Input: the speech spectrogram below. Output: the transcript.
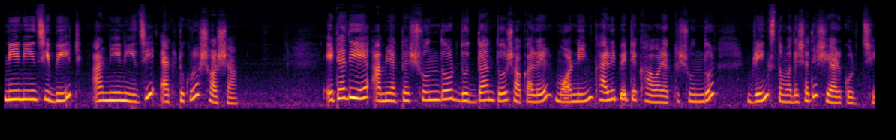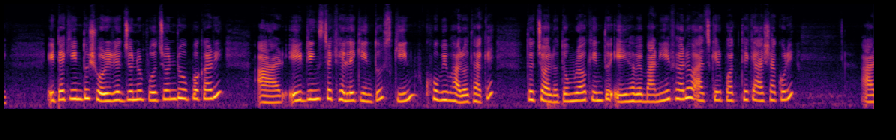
নিয়ে নিয়েছি বিট, আর নিয়ে নিয়েছি এক টুকরো শশা এটা দিয়ে আমি একটা সুন্দর দুর্দান্ত সকালের মর্নিং খালি পেটে খাওয়ার একটা সুন্দর ড্রিঙ্কস তোমাদের সাথে শেয়ার করছি। এটা কিন্তু শরীরের জন্য প্রচণ্ড উপকারী আর এই ড্রিঙ্কসটা খেলে কিন্তু স্কিন খুবই ভালো থাকে। তো চলো, তোমরাও কিন্তু এইভাবে বানিয়ে ফেলো আজকের পর থেকে আশা করি। আর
